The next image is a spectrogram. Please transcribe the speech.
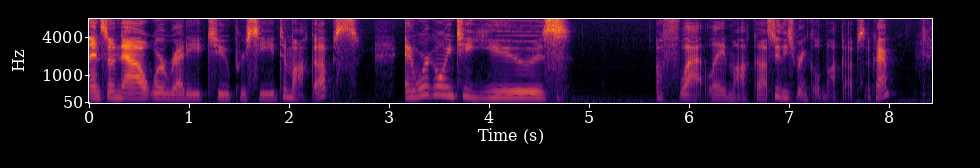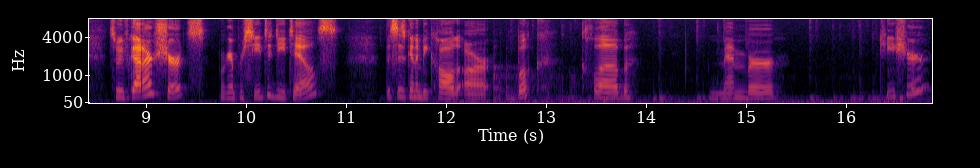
And so now we're ready to proceed to mockups. And we're going to use a flat lay mockup. Let's do these wrinkled mockups, okay? So we've got our shirts. We're going to proceed to details. This is going to be called our book club member t-shirt.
